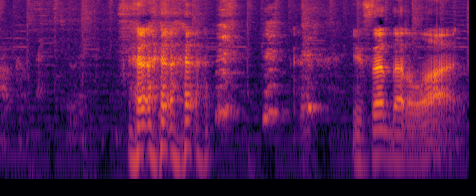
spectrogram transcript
I'll come back to it. you said that a lot.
